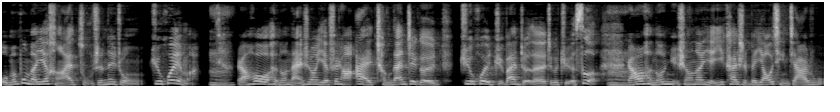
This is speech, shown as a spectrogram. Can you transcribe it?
我们部门也很爱组织那种聚会嘛，嗯。然后很多男生也非常爱承担这个聚会举办者的这个角色，嗯。然后很多女生呢也一开始被邀请加入，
